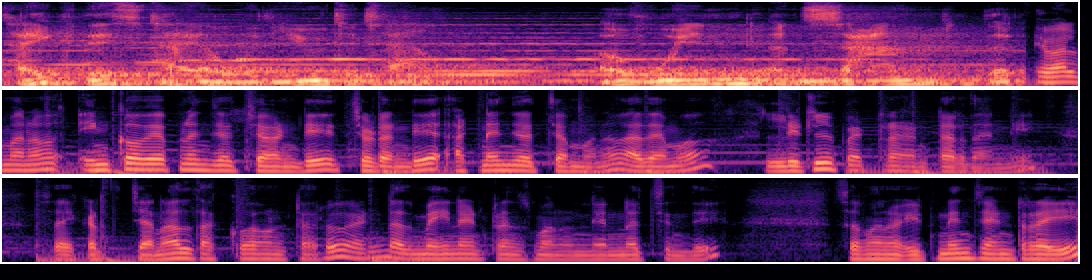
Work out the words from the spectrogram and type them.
Take this tale with you to tell of wind and sand that ఇవాళ మనం ఇంకో వైపు నుంచి వచ్చామండి చూడండి అటు నుంచి వచ్చాం మనం అదేమో లిటిల్ పెట్రా అంటారు దాన్ని సో ఇక్కడ జనాలు తక్కువ ఉంటారు అండ్ అది మెయిన్ ఎంట్రన్స్ మనం నిన్న వచ్చింది సో మనం ఇటు నుంచి ఎంటర్ అయ్యి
